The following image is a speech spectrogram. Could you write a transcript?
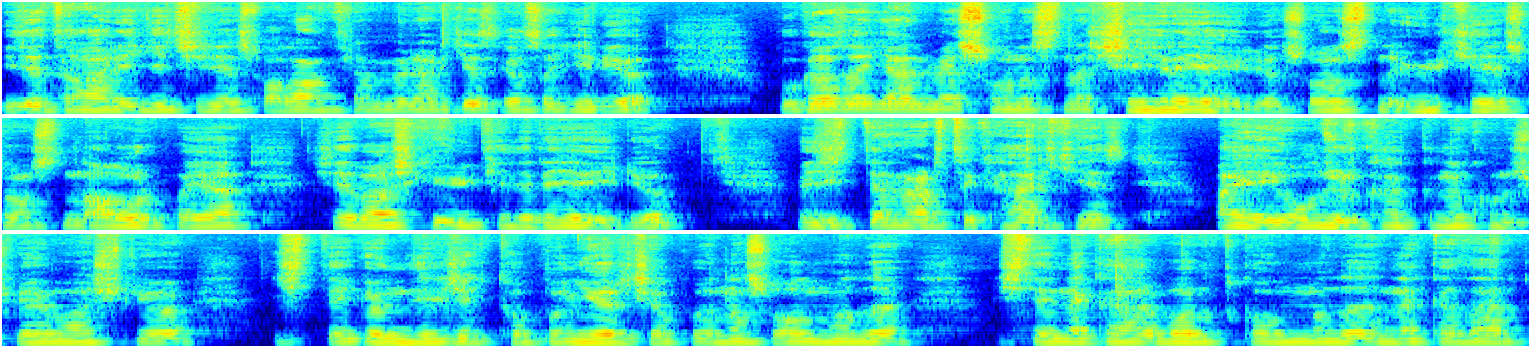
Biz de tarihe geçeceğiz falan filan böyle herkes gaza geliyor. Bu gaza gelme sonrasında şehre yayılıyor. Sonrasında ülkeye, sonrasında Avrupa'ya, işte başka ülkelere yayılıyor. Ve cidden artık herkes Ay'a yolculuk hakkında konuşmaya başlıyor. İşte gönderilecek topun yarıçapı nasıl olmalı, işte ne kadar barut olmalı, ne kadar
